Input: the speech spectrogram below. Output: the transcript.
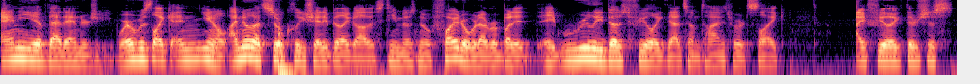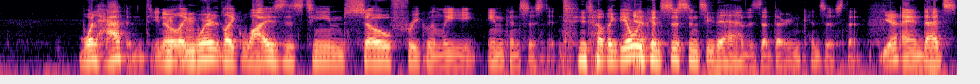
any of that energy? Where was like and you know, I know that's so cliche to be like, oh, this team has no fight or whatever, but it it really does feel like that sometimes where it's like I feel like there's just what happened? You know, Mm-hmm. like where like why is this team so frequently inconsistent? You know, like the only Yeah. consistency they have is that they're inconsistent. Yeah. And that's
